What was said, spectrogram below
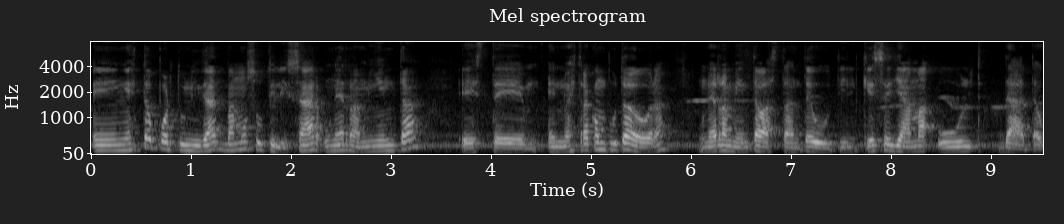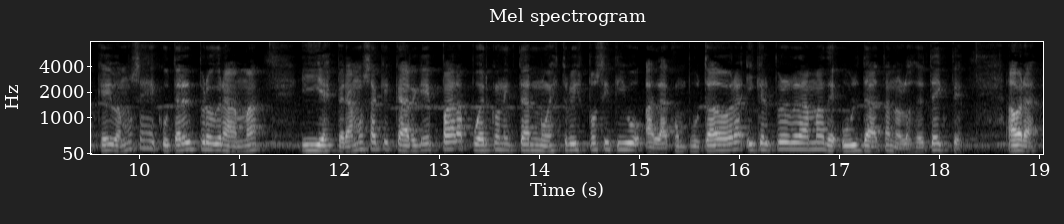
en esta oportunidad vamos a utilizar una herramienta este, en nuestra computadora una herramienta bastante útil que se llama Ult Data. ¿ok? Vamos a ejecutar el programa y esperamos a que cargue para poder conectar nuestro dispositivo a la computadora y que el programa de Ult Data no los detecte. Ahora,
